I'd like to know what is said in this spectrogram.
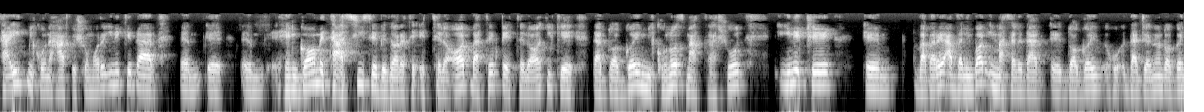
تایید می‌کنه حرف شما رو اینه که در هنگام تاسیس وزارت اطلاعات بر طبق اطلاعاتی که در دادگاه میکونوس مطرح شد اینه که و برای اولین بار این مسئله در دادگاه در جریان دادگاه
